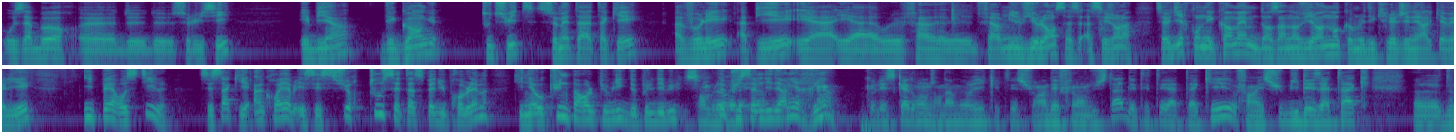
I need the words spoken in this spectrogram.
aux abords euh, de, de celui-ci, eh bien, des gangs tout de suite se mettent à attaquer, à voler, à piller et à, et à faire mille violences à, ces gens-là. Ça veut dire qu'on est quand même dans un environnement, comme le décrivait le général Cavalier, hyper hostile. C'est ça qui est incroyable. Et c'est surtout cet aspect du problème qu'il n'y a aucune parole publique depuis le début. Depuis samedi dernier, rien que l'escadron de gendarmerie qui était sur un des flancs du stade ait été attaqué, enfin, ait subi des attaques euh, de,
